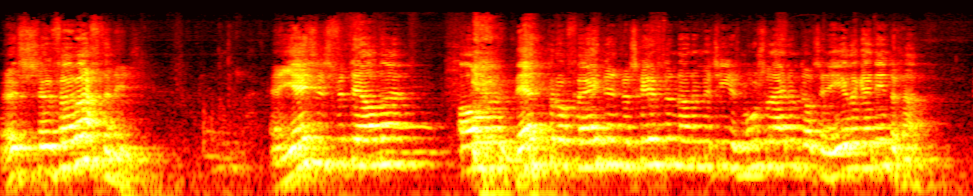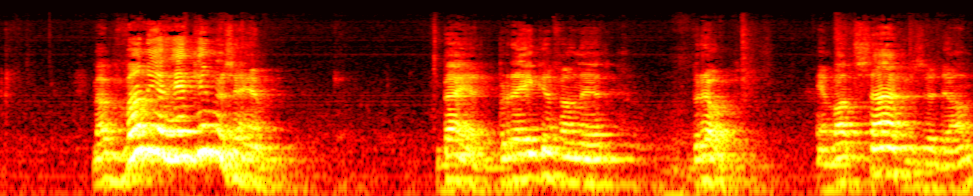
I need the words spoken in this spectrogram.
Dus ze verwachten niet. En Jezus vertelde over wet, profeten en geschriften dat de Messias moest leiden om tot zijn heerlijkheid in te gaan. Maar wanneer herkenden ze hem? Bij het breken van het brood. En wat zagen ze dan?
